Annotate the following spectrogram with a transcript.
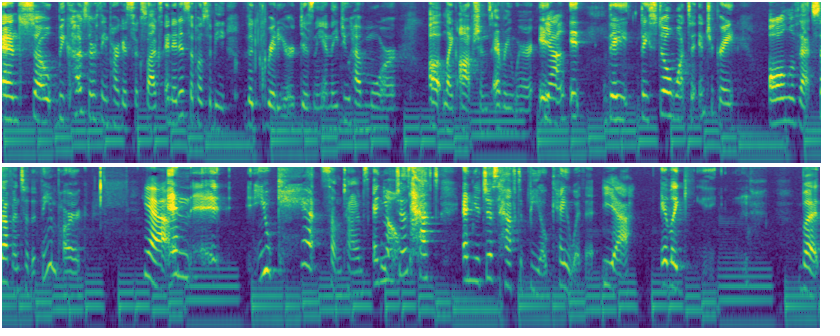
And so because their theme park is Six Flags and it is supposed to be the grittier Disney and they do have more uh, like options everywhere. It, Yeah. It they they still want to integrate all of that stuff into the theme park Yeah. and it, you can't sometimes and No. you just have to and you just have to be okay with it. Yeah. It like but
